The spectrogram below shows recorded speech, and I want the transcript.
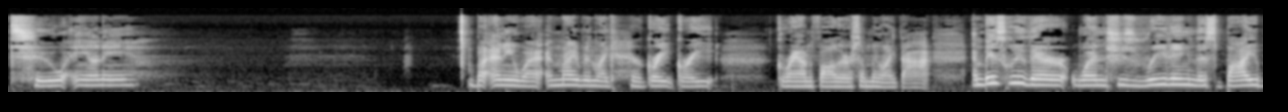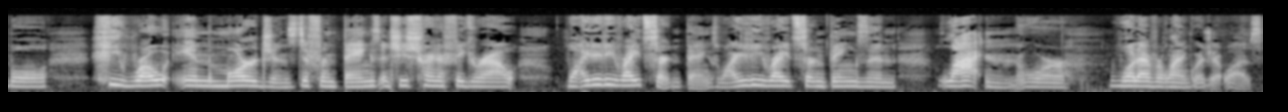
to annie But anyway, it might have been like her great great grandfather or something like that. And basically, there, when she's reading this Bible, he wrote in the margins different things, and she's trying to figure out why did he write certain things? Why did he write certain things in Latin or whatever language it was?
